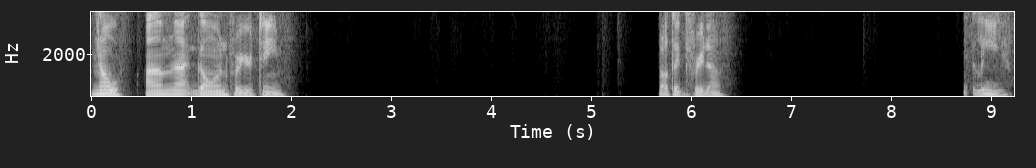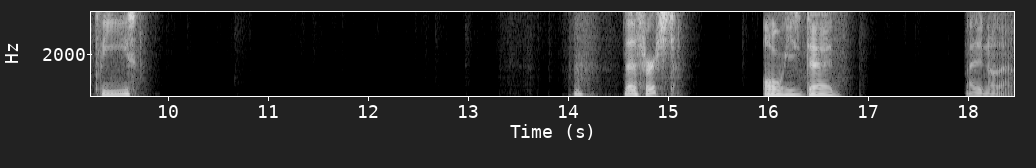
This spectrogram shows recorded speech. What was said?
No, I'm not going for your team. But I'll take the free down. Leave, please. That is first? Oh, he's dead. I didn't know that.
